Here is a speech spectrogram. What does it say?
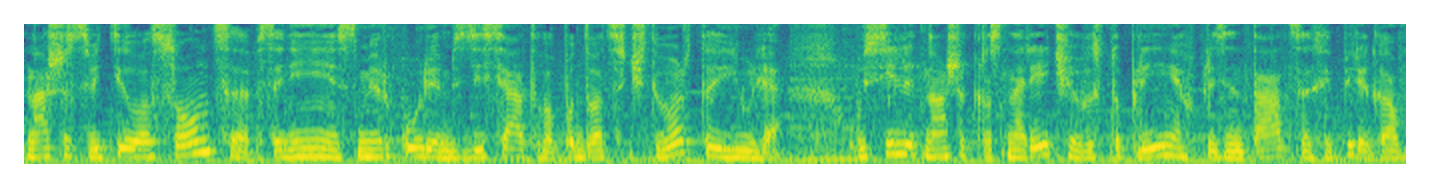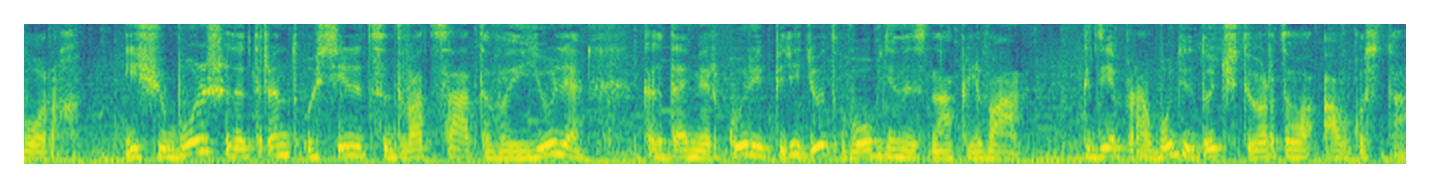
Наше светило Солнце в соединении с Меркурием с 10 по 24 июля усилит наше красноречие в выступлениях, презентациях и переговорах. Еще больше этот тренд усилится 20 июля, когда Меркурий перейдет в огненный знак Льва где пробудет до 4 августа.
